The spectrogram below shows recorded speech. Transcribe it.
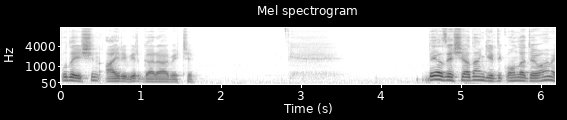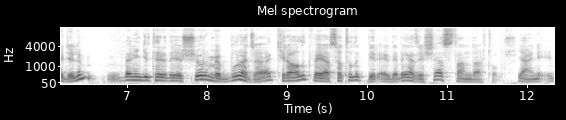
Bu da işin ayrı bir garabeti. Beyaz eşyadan girdik onunla devam edelim. Ben İngiltere'de yaşıyorum ve burada kiralık veya satılık bir evde beyaz eşya standart olur. Yani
